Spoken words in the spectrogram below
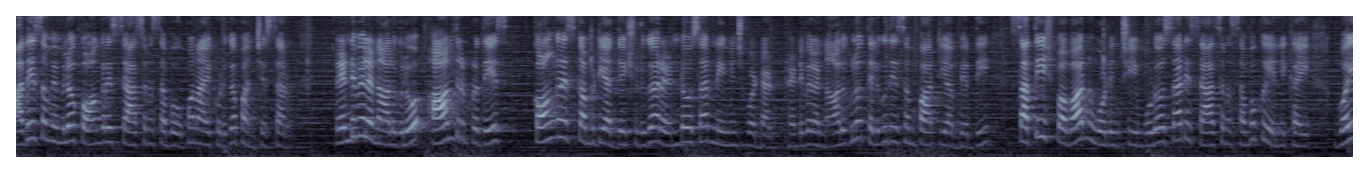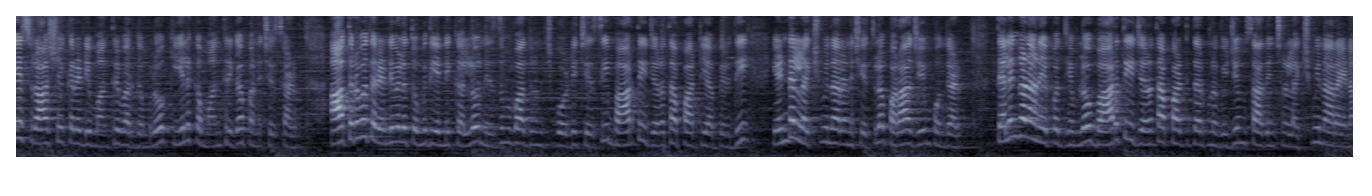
అదే సమయంలో కాంగ్రెస్ శాసనసభ ఉపనాయకుడిగా పనిచేశారు రెండు వేల నాలుగులో ఆంధ్రప్రదేశ్ కాంగ్రెస్ కమిటీ అధ్యక్షుడిగా రెండోసారి నియమించబడ్డాడు. రెండు వేల నాలుగులో తెలుగుదేశం పార్టీ అభ్యర్థి సతీష్ పవార్ను ఓడించి మూడోసారి శాసనసభకు ఎన్నికై వైఎస్ రాజశేఖర రెడ్డి మంత్రివర్గంలో కీలక మంత్రిగా పనిచేశాడు. ఆ తర్వాత రెండు వేల తొమ్మిది ఎన్నికల్లో నిజామాబాద్ నుంచి పోటీ చేసి భారతీయ జనతా పార్టీ అభ్యర్థి ఎండల లక్ష్మీనారాయణ చేతిలో పరాజయం పొందాడు. తెలంగాణ నేపథ్యంలో భారతీయ జనతా పార్టీ తరపున విజయం సాధించిన లక్ష్మీనారాయణ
